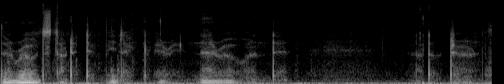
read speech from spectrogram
The road started to be like very narrow and uh, a lot of turns.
